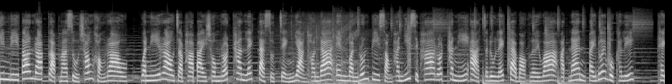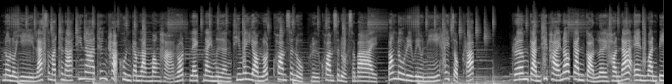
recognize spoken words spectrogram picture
ยินดีต้อนรับกลับมาสู่ช่องของเรา วันนี้เราจะพาไปชมรถคันเล็กแต่สุดเจ๋งอย่าง Honda N1 รุ่นปี 2025 รถคันนี้อาจจะดูเล็กแต่บอกเลยว่าอัดแน่นไปด้วยบุคลิก เทคโนโลยีและสมรรถนะที่น่าทึ่งถ้าคุณกำลังมองหารถเล็กในเมืองที่ไม่ยอมลดความสนุกหรือความสะดวกสบาย ต้องดูรีวิวนี้ให้จบครับ เริ่มกันที่ภายนอกกันก่อนเลย Honda N1 ปี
